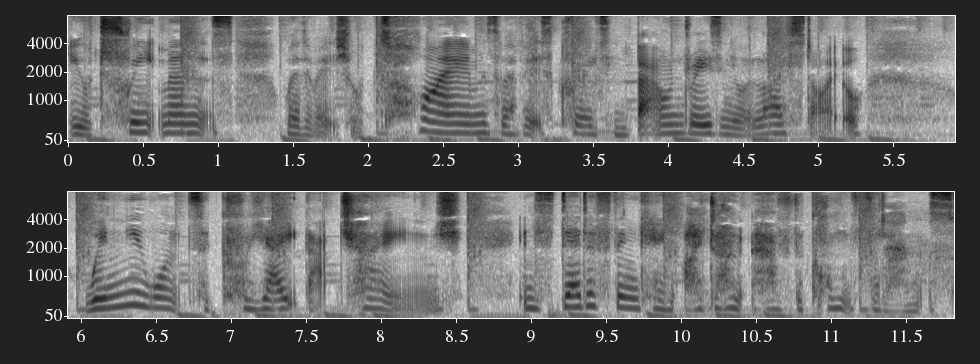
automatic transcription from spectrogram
your treatments, whether it's your times, whether it's creating boundaries in your lifestyle, when you want to create that change, instead of thinking, I don't have the confidence,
